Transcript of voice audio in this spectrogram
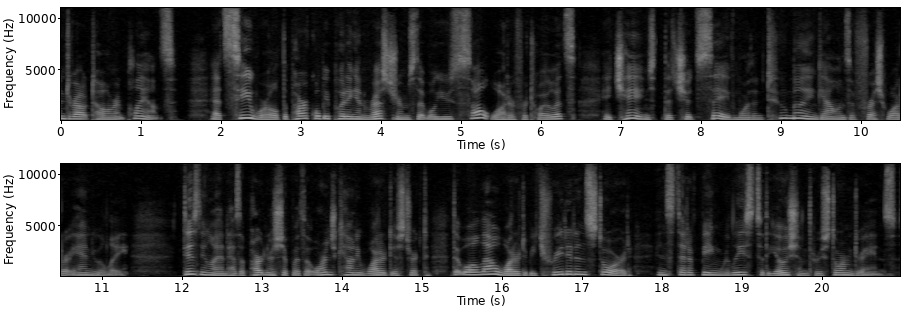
and drought tolerant plants. At SeaWorld, the park will be putting in restrooms that will use salt water for toilets, a change that should save more than 2 million gallons of fresh water annually. Disneyland has a partnership with the Orange County Water District that will allow water to be treated and stored instead of being released to the ocean through storm drains.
